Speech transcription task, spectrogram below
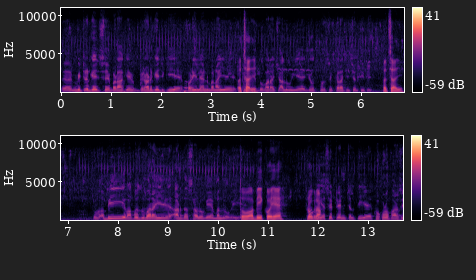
मीटर गेज से बढ़ा के ब्रॉड गेज की है बड़ी लाइन बनाई है अच्छा जी। दोबारा चालू हुई है जोधपुर से कराची चलती थी। अच्छा जी। तो अभी वापस दोबारा ये आठ दस साल हो गए हैं बंद हो गई है। तो अभी कोई है प्रोग्राम? ऐसे ट्रेन चलती है खोखड़ो पार से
